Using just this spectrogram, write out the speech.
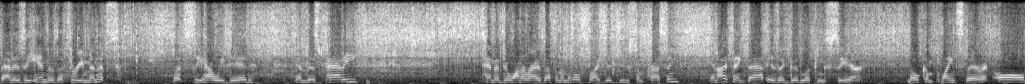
that is the end of the three minutes. Let's see how we did. And this patty tended to want to rise up in the middle, so I did do some pressing. And I think that is a good looking sear. No complaints there at all.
